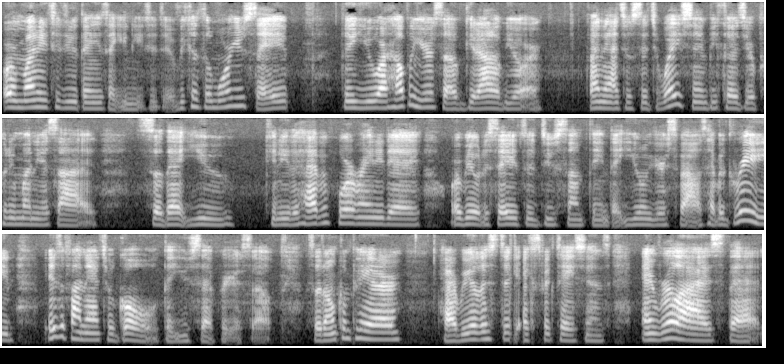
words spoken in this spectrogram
or money to do things that you need to do because the more you save then you are helping yourself get out of your financial situation because you're putting money aside so that you can either have it for a rainy day or be able to save to do something that you and your spouse have agreed is a financial goal that you set for yourself. So don't compare, have realistic expectations, and realize that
